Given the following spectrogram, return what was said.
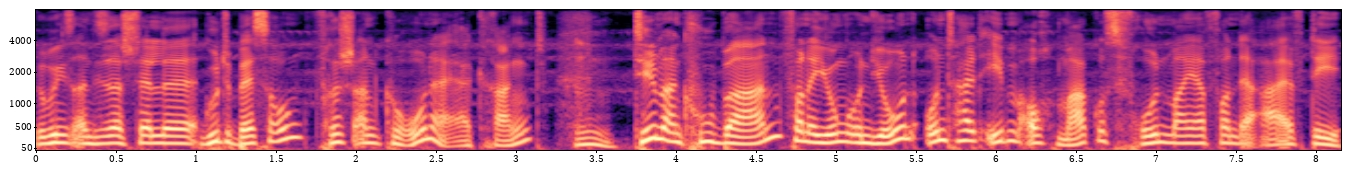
Übrigens an dieser Stelle gute Besserung, frisch an Corona erkrankt. Mhm. Tilman Kuban von der Jungen Union und halt eben auch Markus Frohnmeier von der AfD.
